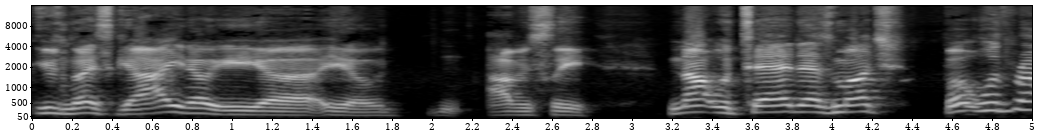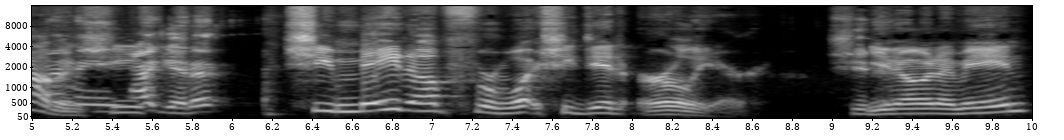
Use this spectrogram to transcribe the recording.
he was a nice guy. You know, he uh, you know, obviously not with Ted as much, but with Robin, I mean, she I get it. she made up for what she did earlier. She You know what I mean?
